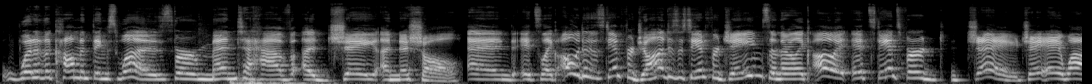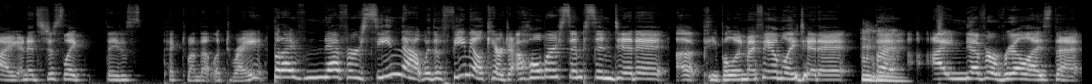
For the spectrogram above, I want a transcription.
One of the common things was for men to have a J initial. And it's like, oh, does it stand for John? Does it stand for James? And they're like, oh, it, it stands for J, J A Y. And it's just like, they just picked one that looked right. But I've never seen that with a female character. Homer Simpson did it, uh, people in my family did it, mm-hmm. but I never realized that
